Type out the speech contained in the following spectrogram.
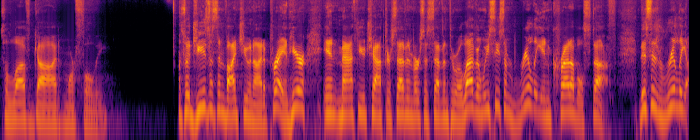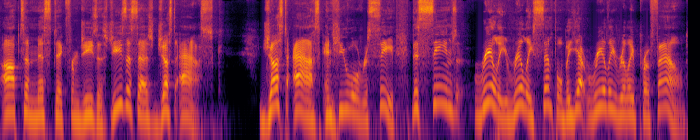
to love God more fully. So Jesus invites you and I to pray. And here in Matthew chapter 7, verses 7 through 11, we see some really incredible stuff. This is really optimistic from Jesus. Jesus says, just ask. Just ask and you will receive. This seems really, really simple, but yet really, really profound.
